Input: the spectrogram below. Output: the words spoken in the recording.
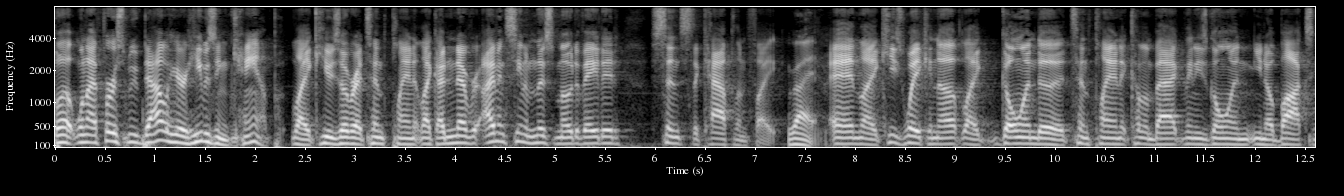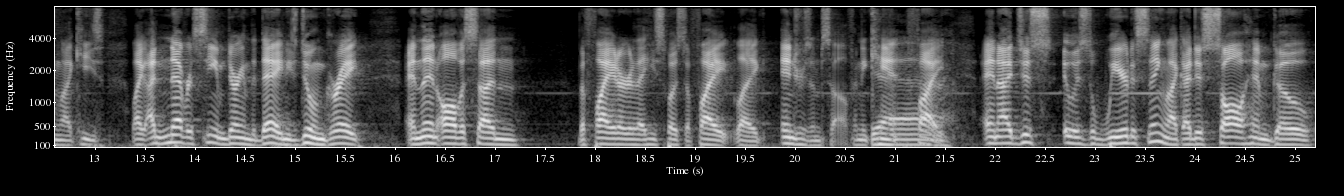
But when I first moved out here, he was in camp. Like he was over at Tenth Planet. Like I've never, I haven't seen him this motivated since the Kaplan fight. Right. And like he's waking up, like going to Tenth Planet, coming back, then he's going, you know, boxing. Like he's like I never see him during the day, and he's doing great. And then all of a sudden, the fighter that he's supposed to fight like injures himself, and he can't Yeah. fight. And I just, it was the weirdest thing. Like I just saw him go,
